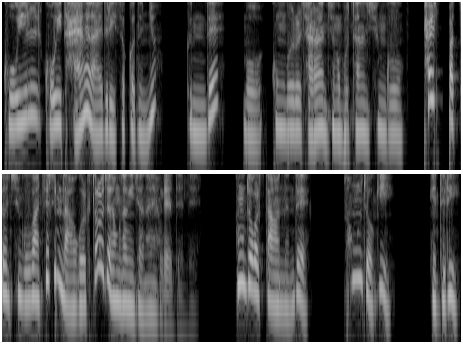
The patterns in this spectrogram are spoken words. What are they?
고1, 고2 다양한 아이들이 있었거든요. 근데 뭐 공부를 잘하는 친구, 못하는 친구, 80 받던 친구가 한 70 나오고 이렇게 떨어져 정상이잖아요. 네네네 성적을 따왔는데 성적이 애들이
